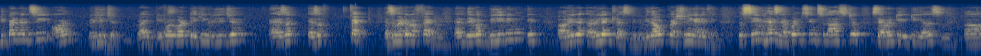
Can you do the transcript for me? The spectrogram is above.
dependency on religion, right? People Yes. were taking religion as a as a fact, as a matter of fact, Mm. and they were believing it uh, rel- uh, relentlessly without questioning anything. The same has happened since last uh, 70, 80 years. Mm. Uh,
